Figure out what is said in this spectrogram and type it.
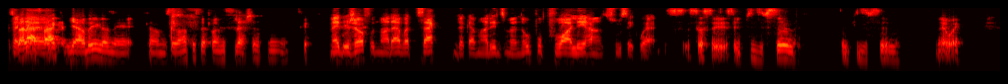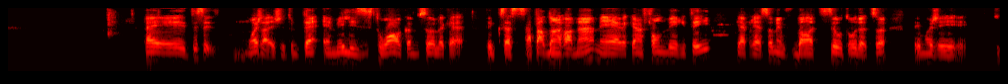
C'est pas la sac, regardez, là, mais comme, c'est vraiment plus le fun si l'achète. Mais déjà, il faut demander à votre sac de commander du menu pour pouvoir lire en dessous c'est quoi. Ça, c'est, c'est le plus difficile. C'est le plus difficile. Mais ouais. Ben, tu moi, j'ai tout le temps aimé les histoires comme ça, là, que, que ça, ça part d'un roman, mais avec un fond de vérité puis après ça, mais vous bâtissez autour de ça. Et moi, j'ai tout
